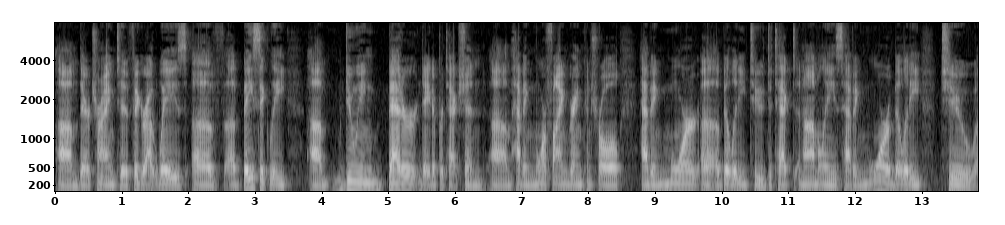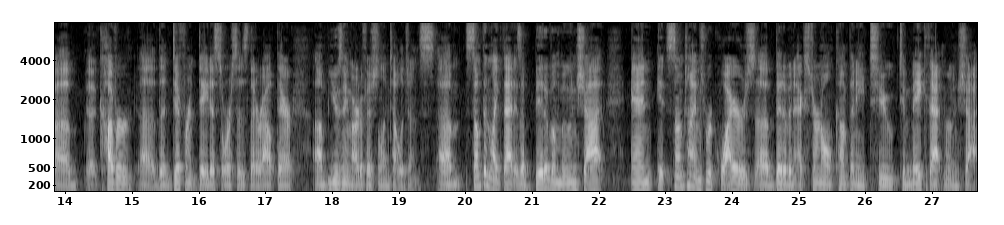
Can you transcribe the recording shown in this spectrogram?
Um, they're trying to figure out ways of basically um, doing better data protection, um, having more fine grained control, having more uh, ability to detect anomalies, having more ability to uh, uh, cover uh, the different data sources that are out there um, using artificial intelligence. Um, something like that is a bit of a moonshot. And it sometimes requires a bit of an external company to, to make that moonshot.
